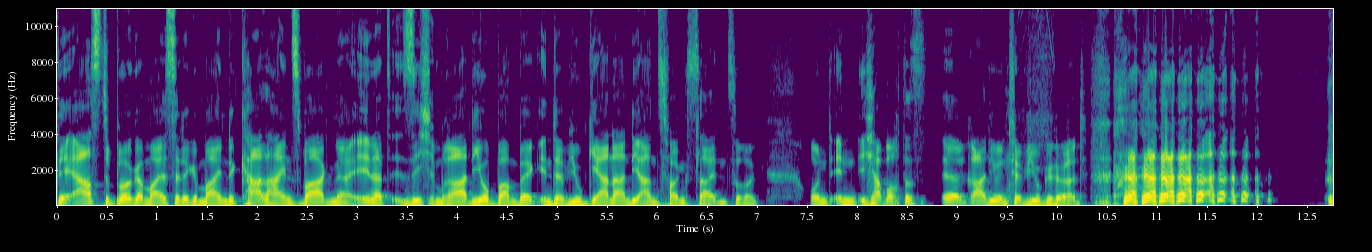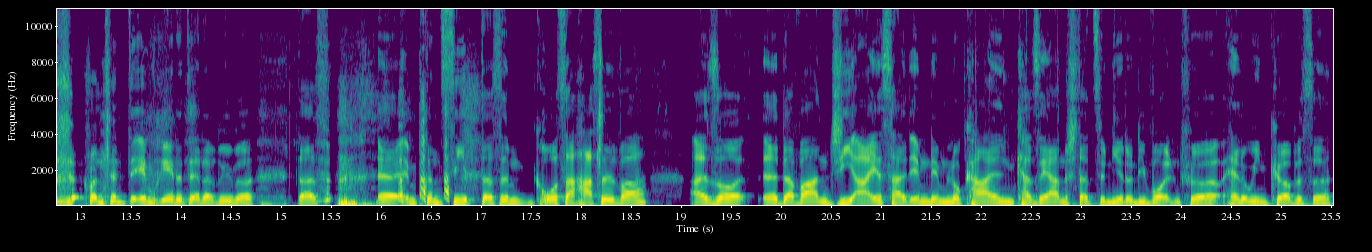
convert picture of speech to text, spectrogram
Der erste Bürgermeister der Gemeinde Karl-Heinz Wagner erinnert sich im Radio Bamberg-Interview gerne an die Anfangszeiten zurück. Und in, ich habe auch das äh, Radio-Interview gehört. Und in dem redet er darüber, dass äh, im Prinzip das ein großer Hassel war also, äh, da waren GIs halt in dem lokalen Kasernen stationiert und die wollten für Halloween Kürbisse.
